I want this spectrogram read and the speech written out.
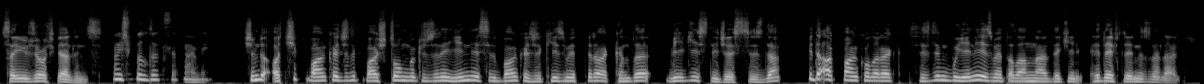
Sayın Yüce hoş geldiniz. Hoş bulduk Sefer Bey. Şimdi açık bankacılık başta olmak üzere yeni nesil bankacılık hizmetleri hakkında bilgi isteyeceğiz sizden. Bir de Akbank olarak sizin bu yeni hizmet alanlardaki hedefleriniz nelerdir?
